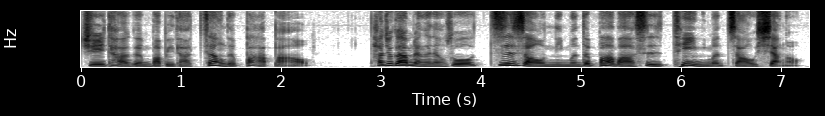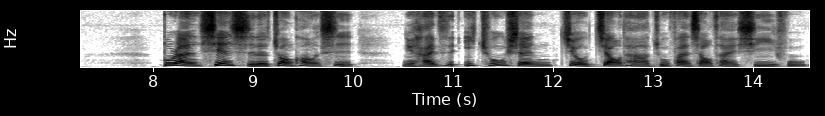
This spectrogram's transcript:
吉塔跟巴比塔这样的爸爸哦，他就跟他们两个讲说，至少你们的爸爸是替你们着想哦，不然现实的状况是，女孩子一出生就教她煮饭、烧菜、洗衣服，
